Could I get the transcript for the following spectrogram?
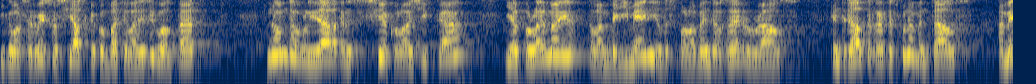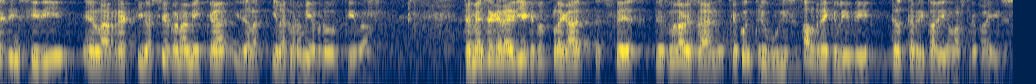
i com els serveis socials que combaten la desigualtat, no hem d'oblidar la transició ecològica i el problema de l'envelliment i el despoblament de les àrees rurals, entre altres reptes fonamentals a més d'incidir en la reactivació econòmica i l'economia productiva. També ens agradaria que tot plegat es fes des d'una vessant que contribuís al reequilibri del territori del nostre país.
